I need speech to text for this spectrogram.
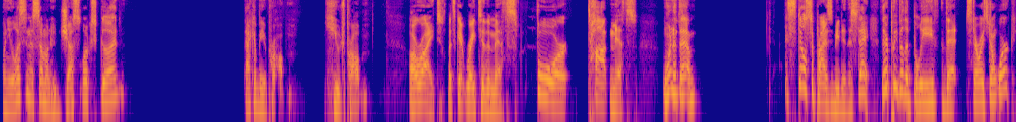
when you listen to someone who just looks good, that could be a problem. Huge problem. All right, let's get right to the myths. Four top myths. One of them still surprises me to this day. There are people that believe that steroids don't work.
